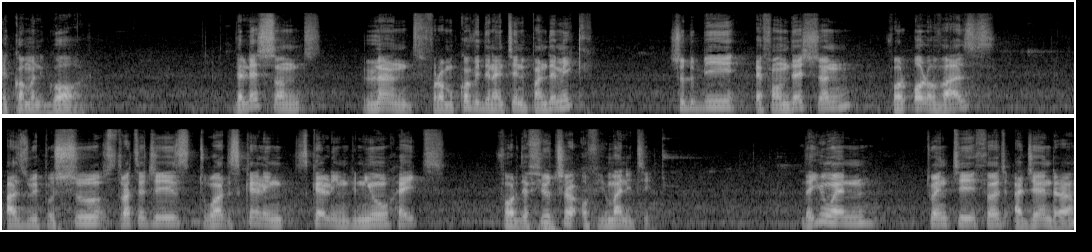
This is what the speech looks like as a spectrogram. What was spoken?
a common goal. The lessons learned from COVID-19 pandemic should be a foundation for all of us as we pursue strategies toward scaling, scaling new heights for the future of humanity. The UN 2030 agenda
